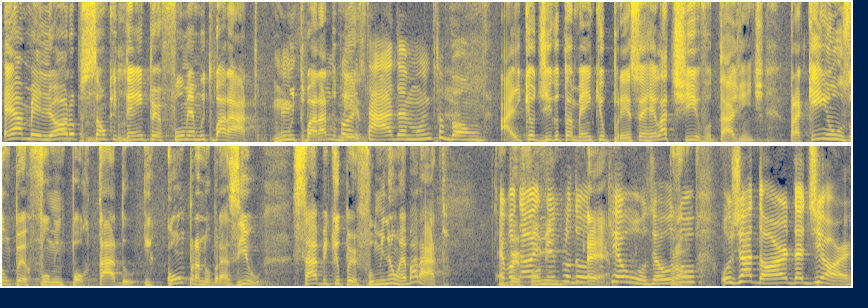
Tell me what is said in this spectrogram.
é a melhor opção que tem. Perfume é muito barato. Muito barato mesmo. Importado é muito bom. Aí que eu digo também que o preço é relativo, tá, gente? Pra quem usa um perfume importado e compra no Brasil, sabe que o perfume não é barato. Eu O vou dar um perfume- exemplo do, é. que eu uso. Eu uso Pronto. o Jador da Dior.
